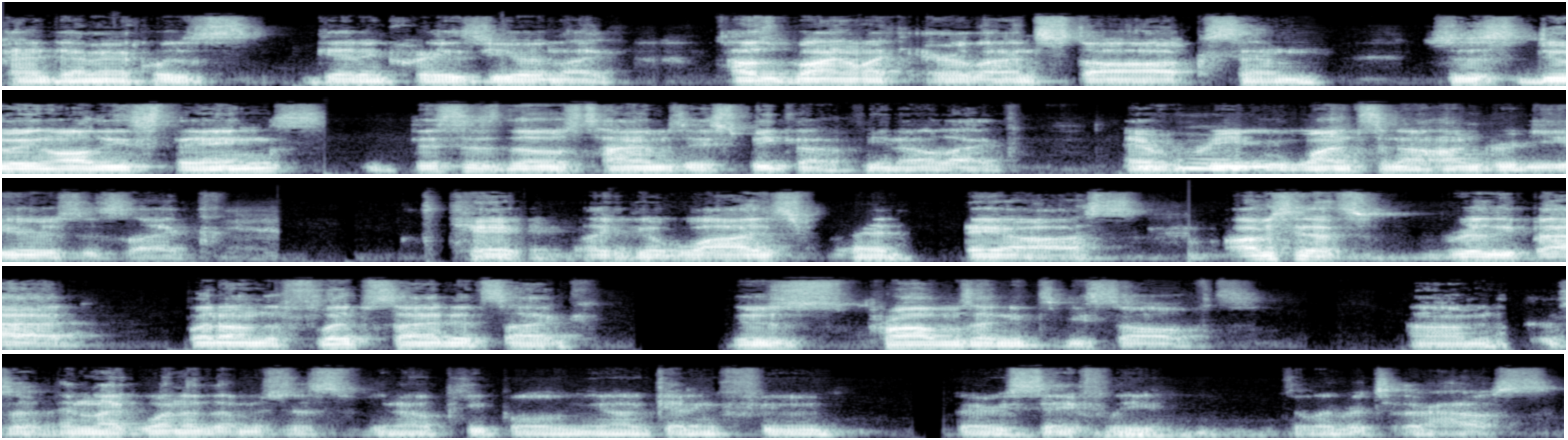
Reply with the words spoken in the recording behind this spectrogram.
pandemic was getting crazier and like I was buying like airline stocks and just doing all these things. This is those times they speak of, you know, like every mm-hmm. once in a hundred years is like like a widespread chaos. Obviously, that's really bad. But on the flip side, it's like there's problems that need to be solved. Um, in terms of, and like one of them is just you know people you know getting food very safely delivered to their house.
